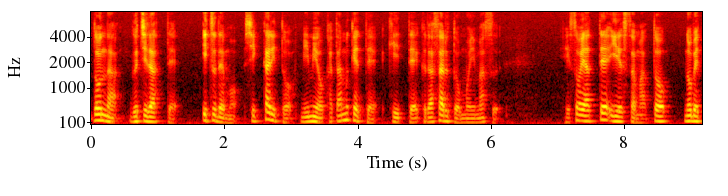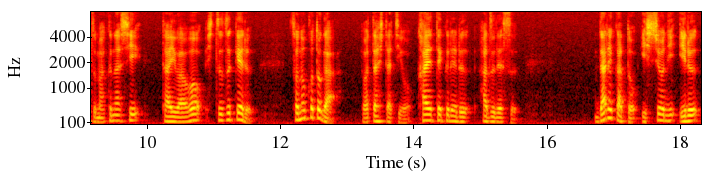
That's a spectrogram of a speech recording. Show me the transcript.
どんな愚痴だっていつでもしっかりと耳を傾けて聞いてくださると思います。そうやってイエス様とのべつ幕なし対話をし続けるそのことが私たちを変えてくれるはずです。誰かと一緒にいる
